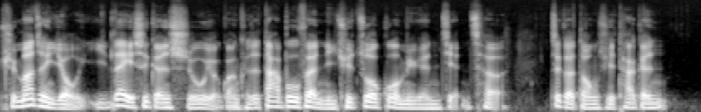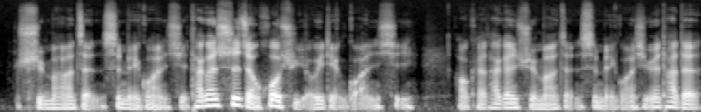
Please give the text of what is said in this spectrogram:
荨麻疹有一类是跟食物有关，可是大部分你去做过敏原检测，这个东西它跟荨麻疹是没关系，它跟湿疹或许有一点关系，好，可它跟荨麻疹是没关系，因为它的。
